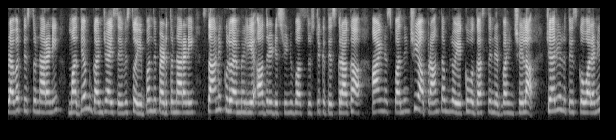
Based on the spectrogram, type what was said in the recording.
ప్రవర్తిస్తున్నారని మద్యం గంజాయి సేవిస్తూ ఇబ్బంది పెడుతున్నారని స్థానికులు ఎమ్మెల్యే ఆదిరెడ్డి శ్రీనివాస్ దృష్టికి తీసుకురాక ఆయన స్పందించి ఆ ప్రాంతంలో ఎక్కువ గస్తీ నిర్వహించేలా చర్యలు తీసుకోవాలని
